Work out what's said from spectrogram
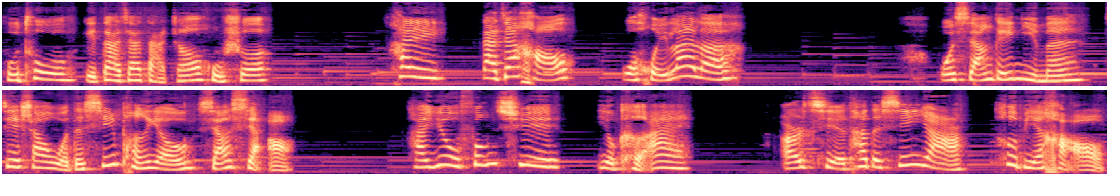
图图给大家打招呼说：“嘿，大家好，我回来了。我想给你们介绍我的新朋友小小，他又风趣。”又可爱，而且他的心眼儿特别好。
